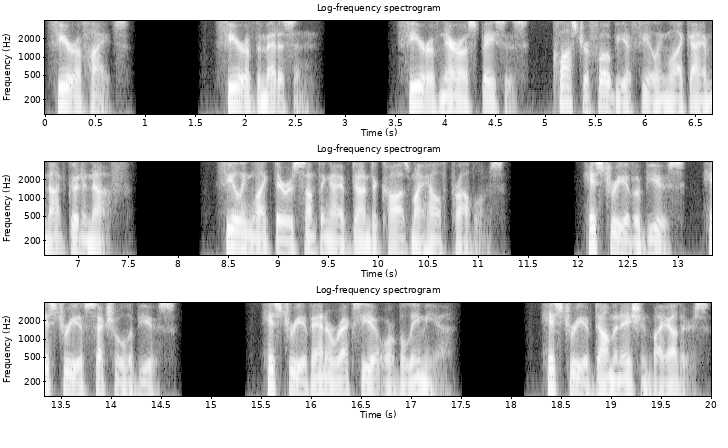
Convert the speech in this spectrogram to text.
Fear of heights. Fear of the medicine. Fear of narrow spaces, claustrophobia, feeling like I am not good enough. Feeling like there is something I have done to cause my health problems. History of abuse, history of sexual abuse. History of anorexia or bulimia. History of domination by others.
